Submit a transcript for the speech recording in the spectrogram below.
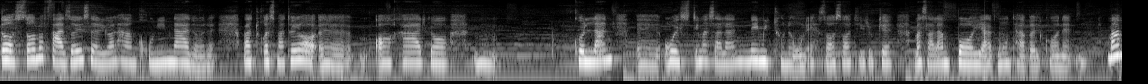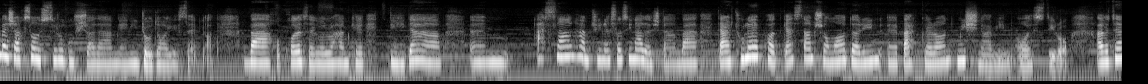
داستان و فضای سریال همخونی نداره و تو قسمت های آخر یا کلا OST مثلا نمی‌تونه اون احساساتی رو که مثلا باید منتقل کنه. من به شخصه OST رو گوش دادم یعنی جدای سریال. و خب خود سریال رو هم که دیدم اصلا همچین احساسی نداشتم و در طول پادکستم شما دارین background میشنوین OST رو. البته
